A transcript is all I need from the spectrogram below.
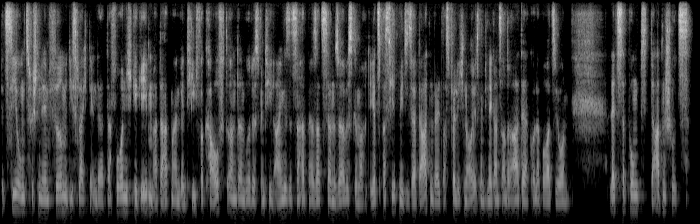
Beziehungen zwischen den Firmen, die es vielleicht in der davor nicht gegeben hat. Da hat man ein Ventil verkauft und dann wurde das Ventil eingesetzt, dann hat man ersatzteile Service gemacht. Jetzt passiert mit dieser Datenwelt was völlig Neues, nämlich eine ganz andere Art der Kollaboration. Letzter Punkt, Datenschutz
